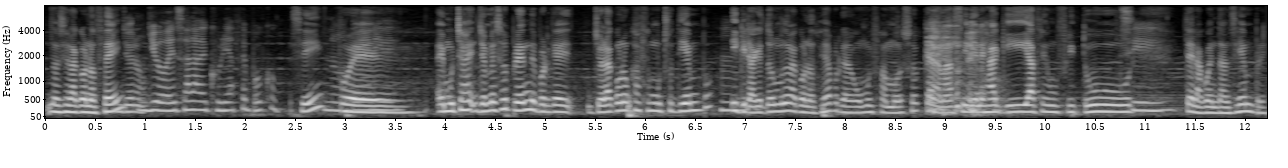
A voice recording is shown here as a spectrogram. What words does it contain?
No sé si la conocéis. Yo no. Yo esa la descubrí hace poco. Sí, No pues hay mucha gente, yo me sorprende porque yo la conozco hace mucho tiempo y Mm. creía que todo el mundo la conocía porque es algo muy famoso, que además si vienes aquí haces un free tour, Sí. te la cuentan siempre.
